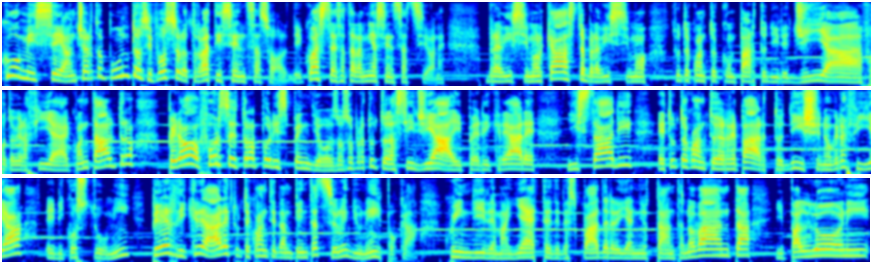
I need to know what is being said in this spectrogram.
come se a un certo punto si fossero trovati senza soldi. Questa è stata la mia sensazione. Bravissimo il cast, bravissimo tutto quanto il comparto di regia, fotografia e quant'altro, però forse troppo dispendioso, soprattutto la CGI per ricreare gli stadi e tutto quanto il reparto di scenografia e di costumi per ricreare tutte quante le ambientazioni di un epoca, quindi le magliette delle squadre degli anni 80-90, i palloni,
